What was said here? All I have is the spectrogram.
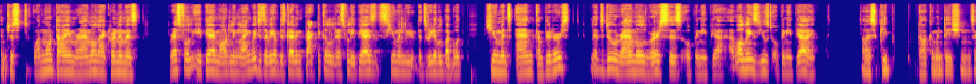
And just one more time, RAML acronym is RESTful API Modeling Language. It's a way of describing practical RESTful APIs. It's humanly that's readable by both humans and computers. Let's do RAML versus OpenAPI. I've always used OpenAPI. Uh, so keep documentation. So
